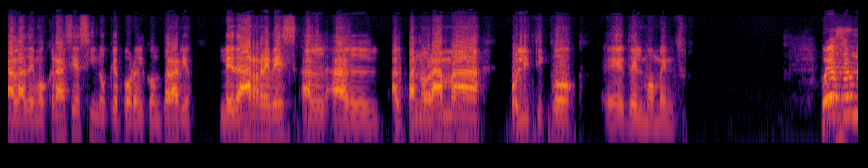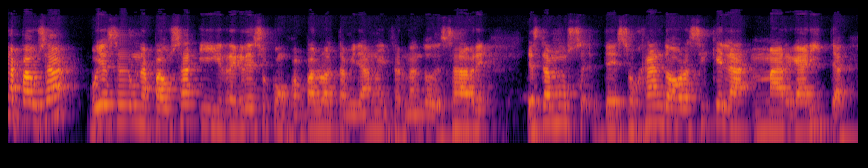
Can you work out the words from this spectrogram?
a la democracia, sino que por el contrario, le da revés al, panorama político eh, del momento. Voy a hacer una pausa, voy a hacer una pausa y regreso con Juan Pablo Altamirano y Fernando de Sabre. Estamos deshojando ahora sí que la margarita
